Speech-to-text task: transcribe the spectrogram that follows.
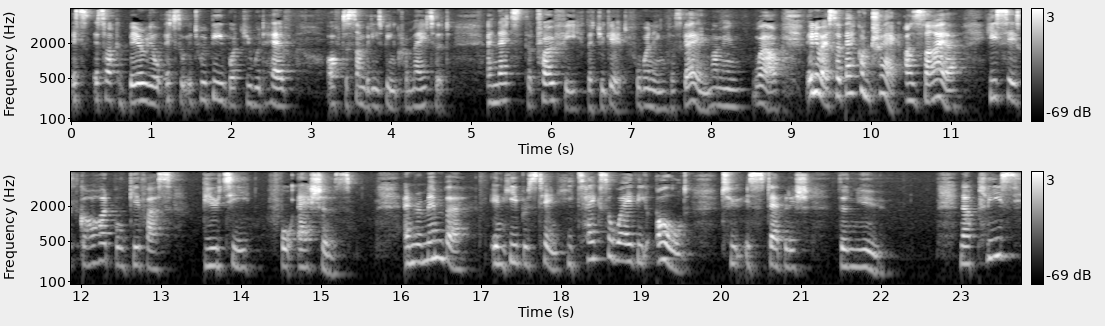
It's, it's like a burial, it's, it would be what you would have after somebody's been cremated. And that's the trophy that you get for winning this game. I mean, wow. Anyway, so back on track. Isaiah, he says, God will give us beauty for ashes. And remember, in Hebrews 10, he takes away the old to establish the new. Now, please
